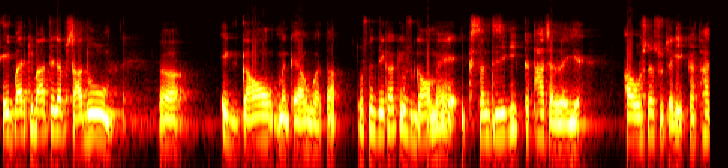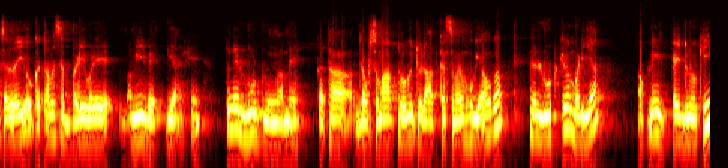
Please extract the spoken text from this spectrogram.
एक बार की बात है, जब साधु एक गाँव में गया हुआ था तो उसने देखा कि उस गाँव में एक संत जी की कथा चल रही है। और उसने सोचा कि कथा चल रही है और कथा में से बड़े बड़े अमीर व्यक्ति आए हैं तो उन्हें लूट लूँगा मैं। कथा जब समाप्त होगी तो रात का समय हो गया होगा। उन्हें लूट के मैं बढ़िया अपनी कई दिनों की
